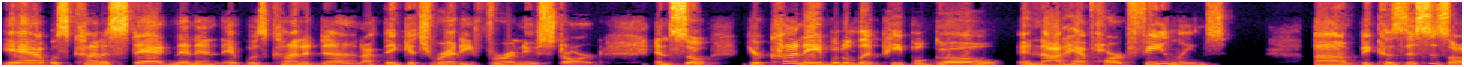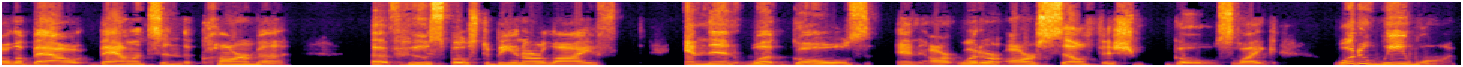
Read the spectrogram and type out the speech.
yeah it was kind of stagnant and it was kind of done. I think it's ready for a new start. And so you're kind of able to let people go and not have hard feelings um, because this is all about balancing the karma of who's supposed to be in our life and then what goals and our what are our selfish goals? Like what do we want?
